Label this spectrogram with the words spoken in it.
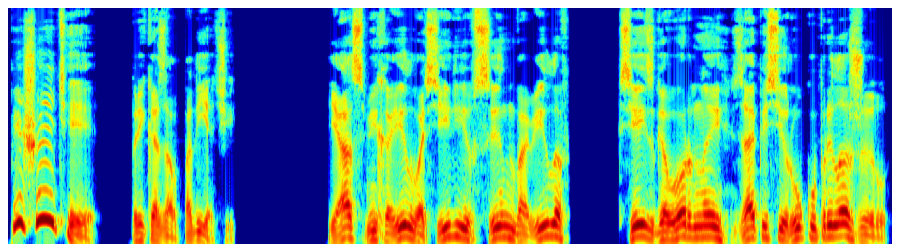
«Пишите!» — приказал подьячий. Яс Михаил Васильев, сын Вавилов, к сей сговорной записи руку приложил.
